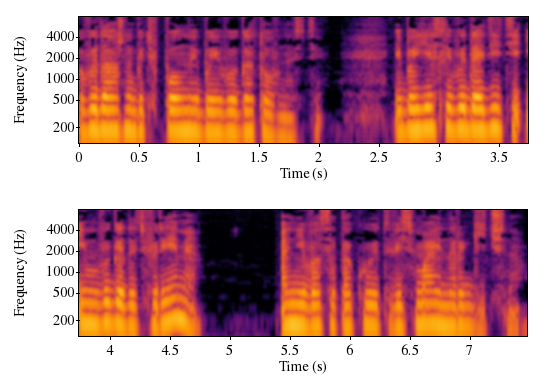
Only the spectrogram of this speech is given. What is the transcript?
вы должны быть в полной боевой готовности, ибо если вы дадите им выгадать время, они вас атакуют весьма энергично.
